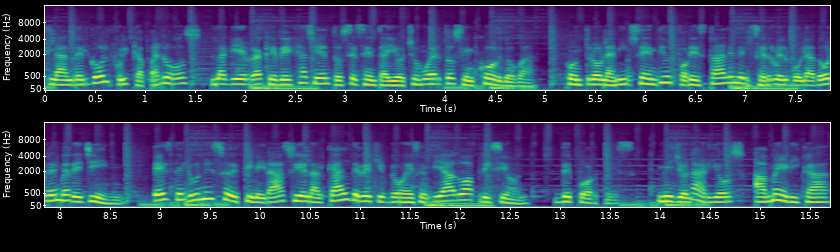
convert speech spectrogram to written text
Clan del Golfo y Caparrós, la guerra que deja 168 muertos en Córdoba controlan incendios forestal en el Cerro El Volador en Medellín. Este lunes se definirá si el alcalde de Quibdó es enviado a prisión. Deportes. Millonarios, América,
